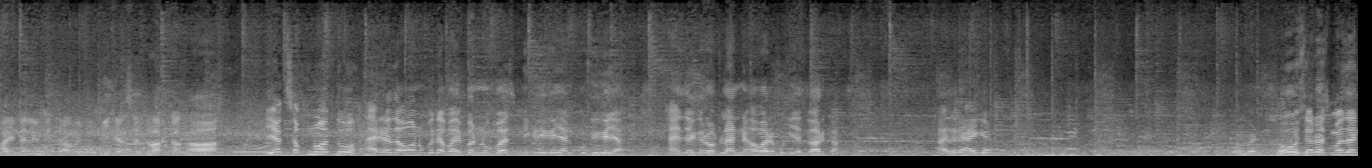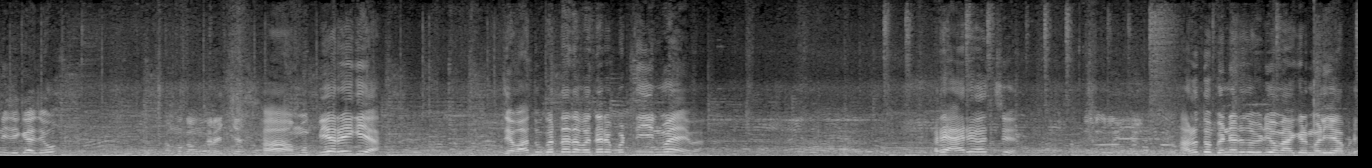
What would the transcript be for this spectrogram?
ફાઇનલી મિત્ર અમે પહોંચી છે દ્વારકા. હા. એક સપનું હતું હારે જવાનું બધા ભાઈબંધનું બસ નીકળી ગયા ને પૂગી ગયા. સાંજે કરવા પ્લાન ને સવારે પૂગી જાય દ્વારકા. હાજરે ગયા બહુ સરસ મજાની જગ્યા છે અમુક અમુક રહી ગયા હા અમુક બે રહી ગયા. જે વાતો કરતા હતા વધારે પડતી ન આવ્યા. અરે હારે જ છે. હાલો તો બને તો વિડીયોમાં આગળ મળીએ આપણે.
